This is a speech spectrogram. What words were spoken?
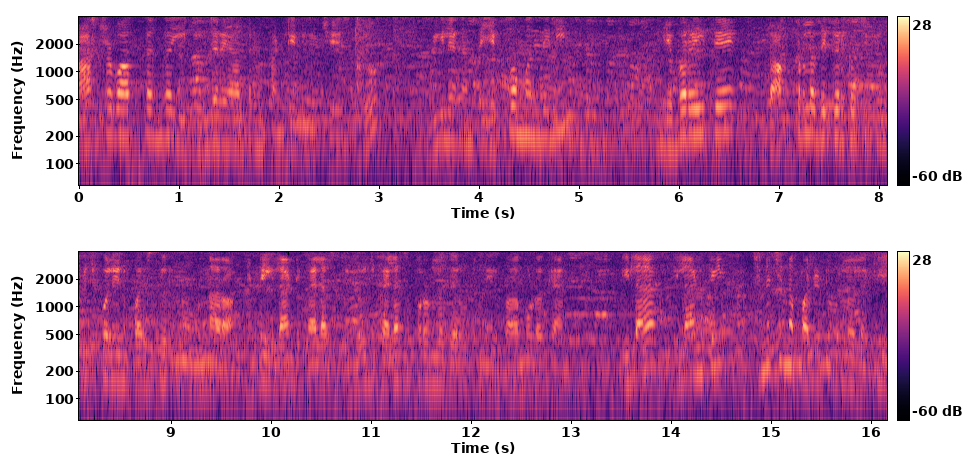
రాష్ట్రవ్యాప్తంగా ఈ గుంజర యాత్రను కంటిన్యూ చేస్తూ వీలైనంత ఎక్కువ మందిని ఎవరైతే డాక్టర్ల దగ్గరకు వచ్చి చూపించుకోలేని పరిస్థితులు ఉన్నారో? అంటే ఇలాంటి కైలాస ఈరోజు కైలాసపురంలో జరుగుతుంది ఇది పదమూడో క్యాంప్. ఇలా ఇలాంటి చిన్న చిన్న పల్లెటూరులకి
